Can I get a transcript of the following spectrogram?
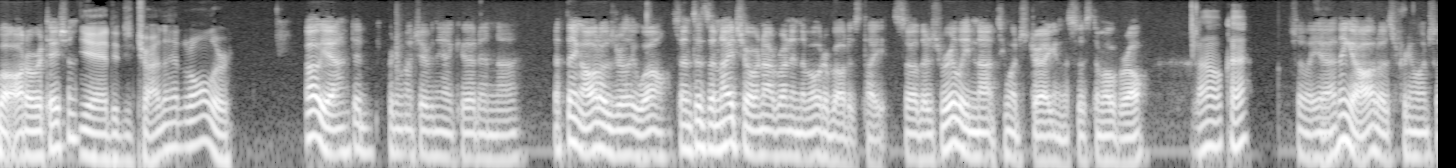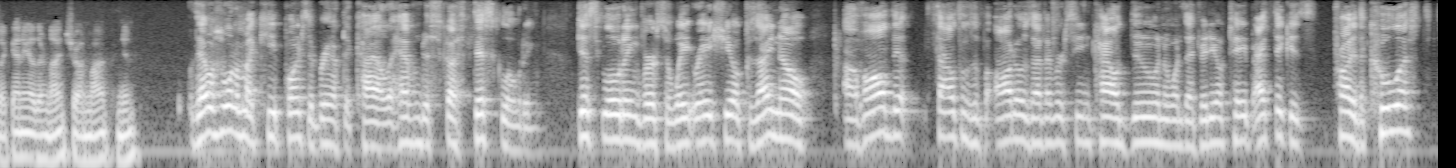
Well, auto rotation? Yeah, did you try that at all, or Oh yeah, did pretty much everything I could, and uh, that thing autos really well. Since it's a nitro, we're not running the motor belt as tight, so there's really not too much drag in the system overall. Oh, okay. So yeah, I think it autos pretty much like any other nitro, in my opinion. That was one of my key points to bring up to Kyle. I have him discuss disc loading, disc loading versus weight ratio, because I know of all the thousands of autos I've ever seen Kyle do and the ones I videotaped, I think is probably the coolest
